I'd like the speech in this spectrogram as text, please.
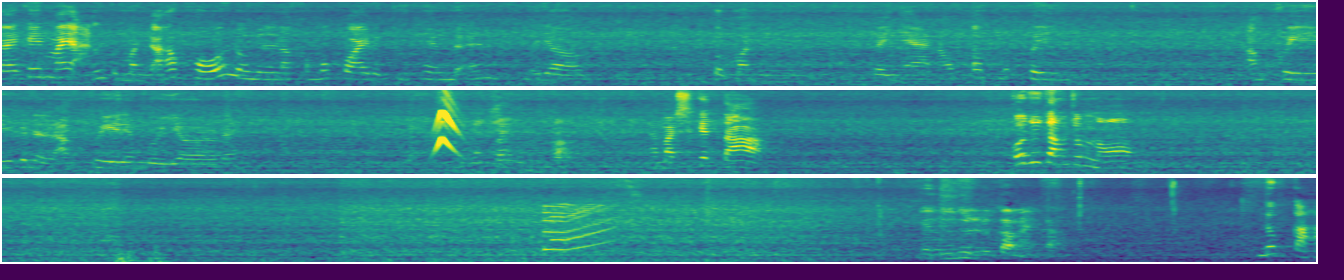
cái cái máy ảnh của mình đã hấp hối luôn cho nên là không có quay được thêm để bây giờ tụi mình về nhà nấu tteokbokki ăn khuya cái này là ăn khuya đêm 10 giờ rồi đây 아 맛있겠다 고추장 좀 넣어 이거 눈을 넣을까 말까? 넣을까?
